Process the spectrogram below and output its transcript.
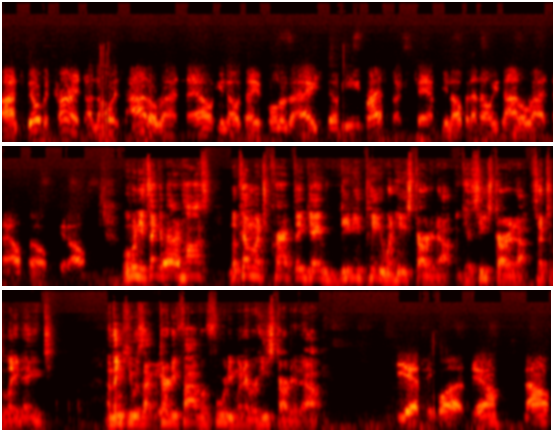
I'm still the current. I know it's idle right now. You know, Dave Fuller, the AHW brass knuckles champ. You know, but I know he's idle right now. So you know, Well, when you think about it, Hoss, look how much crap they gave DDP when he started out because he started out at such a late age. I think he was like 35 or 40 whenever he started out. Yes, he was. Yeah. No.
